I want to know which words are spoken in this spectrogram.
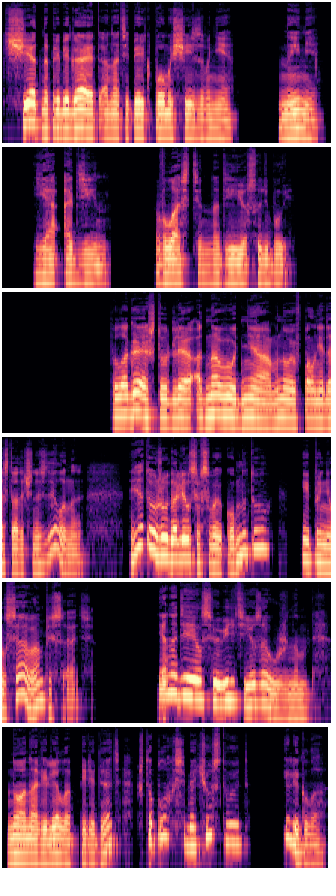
Тщетно прибегает она теперь к помощи извне. Ныне я один властен над ее судьбой. Полагая, что для одного дня мною вполне достаточно сделано, я тоже удалился в свою комнату и принялся вам писать. Я надеялся увидеть ее за ужином, но она велела передать, что плохо себя чувствует, и легла.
